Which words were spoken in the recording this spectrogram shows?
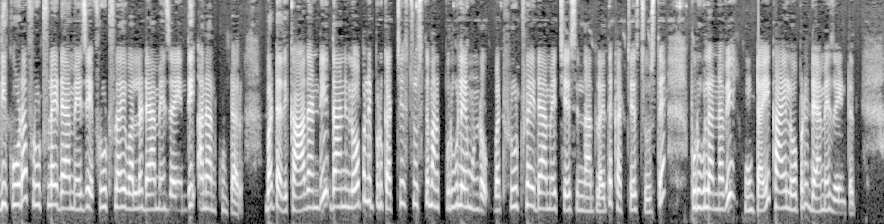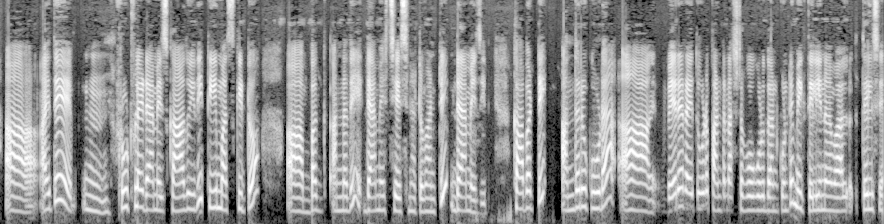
ఇది కూడా ఫ్రూట్ ఫ్లై డ్యామేజే ఫ్రూట్ ఫ్లై వల్ల డ్యామేజ్ అయింది అని అనుకుంటారు. బట్ అది కాదండి దాని లోపల ఇప్పుడు కట్ చేసి చూస్తే మనకు పురుగులు ఏమి ఉండవు. బట్ ఫ్రూట్ ఫ్లై డ్యామేజ్ చేసిన దాంట్లో అయితే కట్ చేసి చూస్తే పురుగులు అన్నవి ఉంటాయి కాయ లోపల డ్యామేజ్ అయి ఉంటుంది. అయితే ఫ్రూట్ ఫ్లై డ్యామేజ్ కాదు ఇది టీ మస్కిటో బగ్ అన్నది డ్యామేజ్ చేసినటువంటి డ్యామేజ్ ఇది. కాబట్టి అందరూ కూడా ఆ వేరే రైతు కూడా పంట నష్టపోకూడదు అనుకుంటే మీకు తెలియని వాళ్ళు తెలిసి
